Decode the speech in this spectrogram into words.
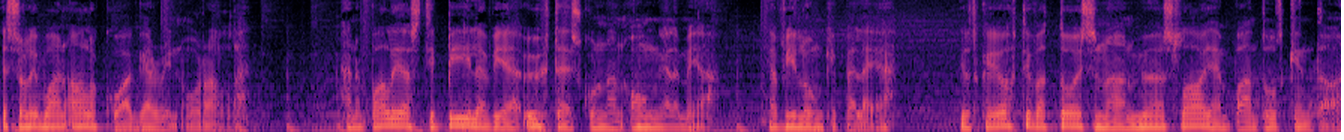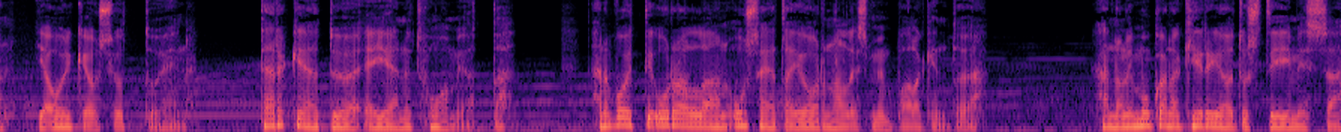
Ja se oli vain alkua Garyn uralle. Hän paljasti piileviä yhteiskunnan ongelmia ja vilunkipelejä, jotka johtivat toisenaan myös laajempaan tutkintaan ja oikeusjuttuihin. Tärkeä työ ei jäänyt huomiotta. Hän voitti urallaan useita journalismin palkintoja. Hän oli mukana kirjoitustiimissä,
